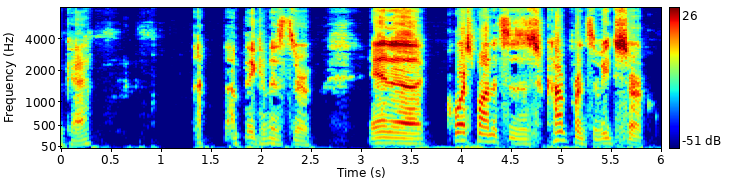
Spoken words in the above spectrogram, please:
Okay. I'm thinking this through. And uh, correspondence is the circumference of each circle.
